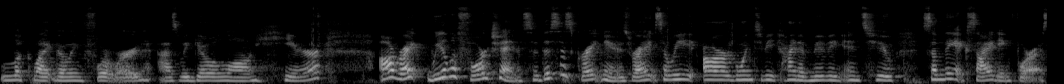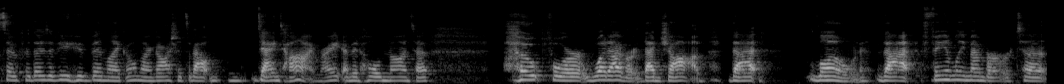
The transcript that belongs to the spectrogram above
look like going forward as we go along here. All right, Wheel of Fortune. So this is great news, right? So we are going to be kind of moving into something exciting for us. So for those of you who've been like, oh my gosh, it's about dang time, right? I've been holding on to hope for whatever, that job, that loan, that family member to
